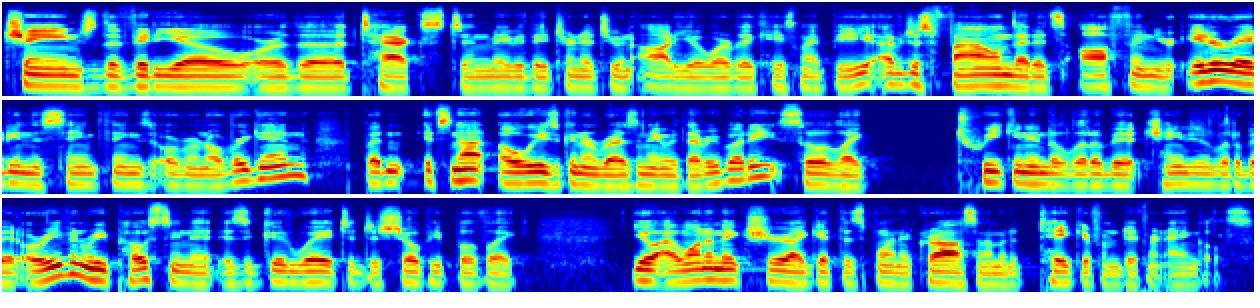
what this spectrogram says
change the video or the text and maybe they turn it to an audio, whatever the case might be. I've just found that it's often you're iterating the same things over and over again, but it's not always going to resonate with everybody. So like tweaking it a little bit, changing it a little bit, or even reposting it is a good way to just show people of like, yo, I want to make sure I get this point across and I'm going to take it from different angles.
